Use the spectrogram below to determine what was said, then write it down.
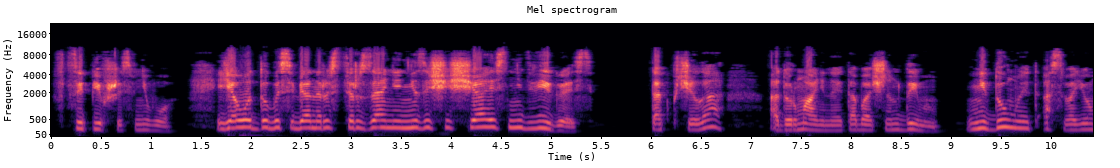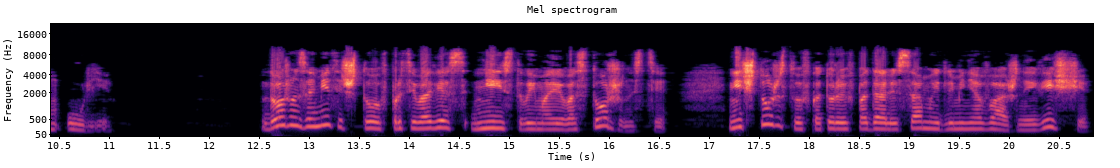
вцепившись в него. Я отдал бы себя на растерзание, не защищаясь, не двигаясь. Так пчела, одурманенная табачным дымом, не думает о своем улье. Должен заметить, что в противовес неистовой моей восторженности Ничтожество, в которое впадали самые для меня важные вещи,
